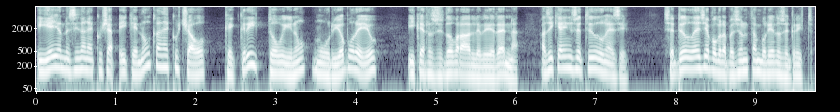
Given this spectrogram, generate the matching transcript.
Y ellos necesitan escuchar, y que nunca han escuchado que Cristo vino, murió por ellos y que resucitó para darle vida eterna. Así que hay un sentido de urgencia. Sentido de urgencia porque las personas están muriendo sin Cristo.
